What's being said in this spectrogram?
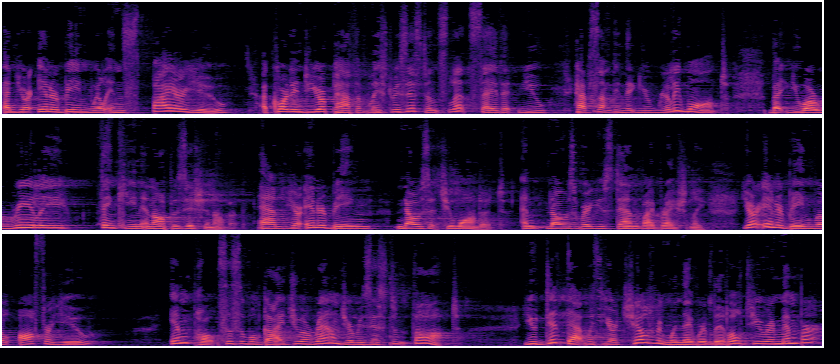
and your inner being will inspire you according to your path of least resistance. Let's say that you have something that you really want but you are really thinking in opposition of it. And your inner being knows that you want it and knows where you stand vibrationally. Your inner being will offer you impulses that will guide you around your resistant thought. You did that with your children when they were little. Do you remember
